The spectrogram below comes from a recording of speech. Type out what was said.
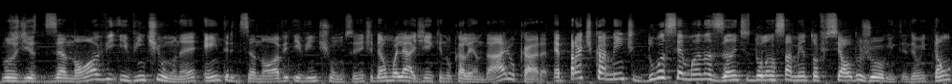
nos dias 19 e 21, né? Entre 19 e 21. Se a gente der uma olhadinha aqui no calendário, cara, é praticamente duas semanas antes do lançamento oficial do jogo, entendeu? Então,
